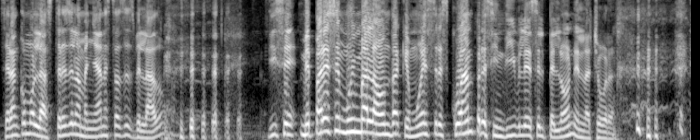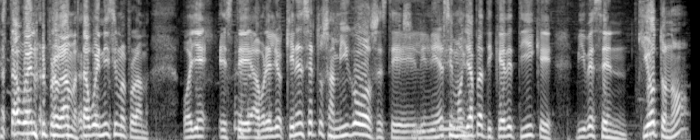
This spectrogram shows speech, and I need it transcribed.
serán como las 3 de la mañana, ¿estás desvelado? Dice, me parece muy mala onda que muestres cuán prescindible es el pelón en la chora. está bueno el programa, está buenísimo el programa. Oye, este, Aurelio, ¿quieren ser tus amigos? Este, Sí. Linier Simón, ya platiqué de ti que vives en Kioto, ¿no?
